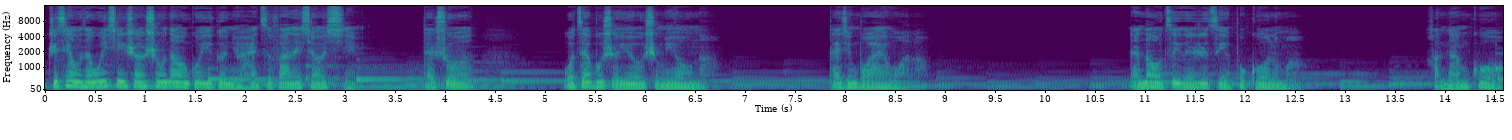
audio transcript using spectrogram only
之前我在微信上收到过一个女孩子发的消息，她说：“我再不舍又有什么用呢？他已经不爱我了。难道我自己的日子也不过了吗？很难过，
